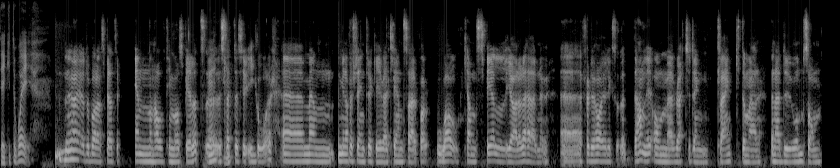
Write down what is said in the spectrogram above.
take it away. Nu har jag då bara spelat typ en och en halv timme av spelet. Eh, mm. Det släpptes ju igår. Eh, men mina första intryck är verkligen så här, wow, kan spel göra det här nu? Eh, för du har ju liksom, det handlar ju om Ratchet Clank, de är, den här duon som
